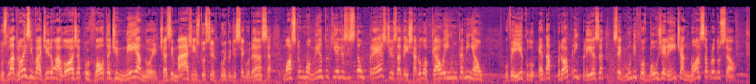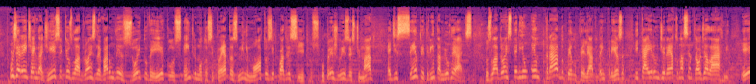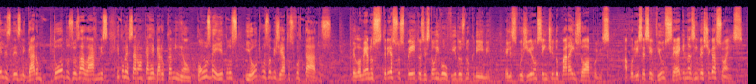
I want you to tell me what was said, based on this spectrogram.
Os ladrões invadiram a loja por volta de meia-noite. As imagens do circuito de segurança mostram o momento que eles estão prestes a deixar o local em um caminhão. O veículo é da própria empresa, segundo informou o gerente à nossa produção. O gerente ainda disse que os ladrões levaram 18 veículos entre motocicletas, minimotos e quadriciclos. O prejuízo estimado é de 130 mil reais. Os ladrões teriam entrado pelo telhado da empresa e caíram direto na central de alarme. Eles desligaram todos os alarmes e começaram a carregar o caminhão com os veículos e outros objetos furtados. Pelo menos três suspeitos estão envolvidos no crime. Eles fugiram sentido Paraisópolis. A Polícia Civil segue nas investigações.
